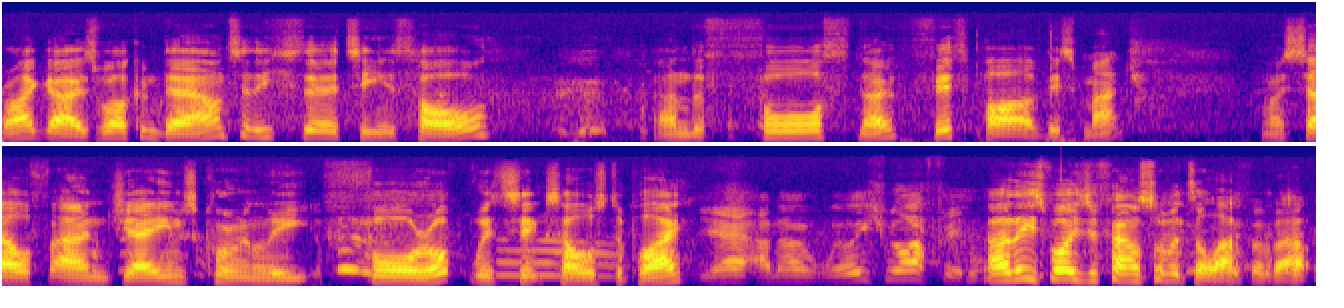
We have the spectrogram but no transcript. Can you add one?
Right guys, welcome down to the 13th hole and the fourth, no, fifth part of this match. Myself and James currently four up with six holes to play. Yeah, I know. Well, at least we're laughing. Oh, these boys have found something to laugh about.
